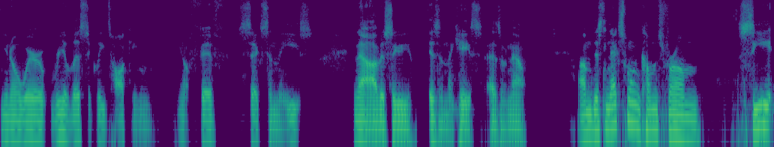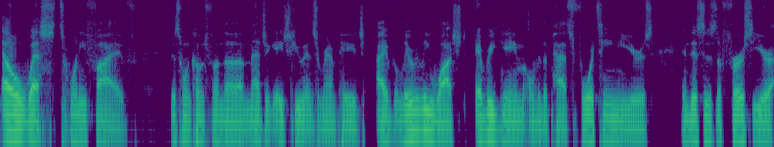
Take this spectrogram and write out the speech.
you know we're realistically talking you know fifth, sixth in the East. And that obviously isn't the case as of now. Um, this next one comes from CL West 25. This one comes from the Magic HQ Instagram page. I've literally watched every game over the past 14 years, and this is the first year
